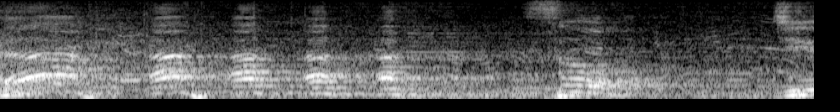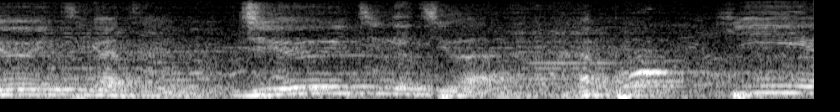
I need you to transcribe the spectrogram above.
あああああそう。11月11日はポッキー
